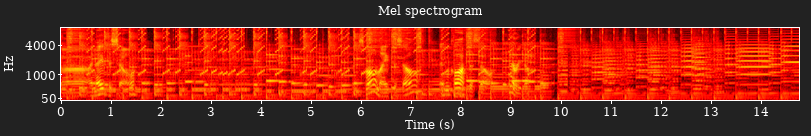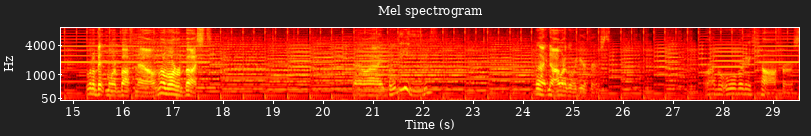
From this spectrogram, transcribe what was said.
Uh, a knife to sell. A small knife to sell. And cloth to sell. There we go. A little bit more buff now. A little more robust. Now, I believe... Alright, no, I want to go over here first. Want to go over to Shaw first.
